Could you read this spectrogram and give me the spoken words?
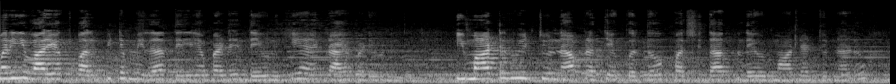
మరి వారి యొక్క బలిపీఠం మీద తెలియబడే దేవునికి అని వ్రాయబడి ఉంది. ఈ మాటలు వింటున్న ప్రతి ఒక్కరితో పరిశుద్ధాత్మ దేవుడు మాట్లాడుతున్నాడు.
